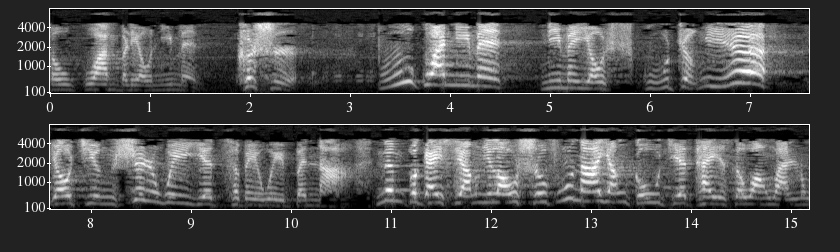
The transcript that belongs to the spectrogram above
都管不了你们。可是不管你们，你们要顾正业，要敬神为业，慈悲为本呐。恁不该像你老师傅那样勾结太师王万龙。”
